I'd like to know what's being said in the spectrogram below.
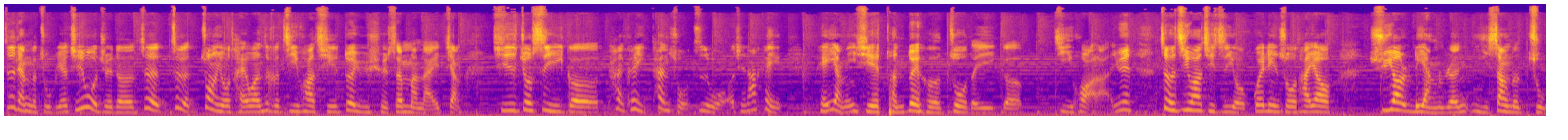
这两个组别，其实我觉得这这个壮游台湾这个计划，其实对于学生们来讲，其实就是一个探可以探索自我，而且他可以培养一些团队合作的一个计划啦。因为这个计划其实有规定说，他要需要两人以上的组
